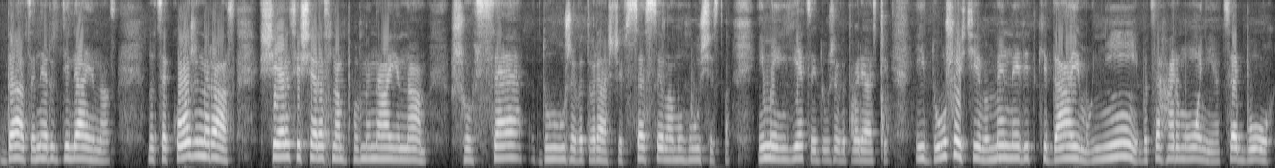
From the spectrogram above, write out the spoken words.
да, це не розділяє нас. Ну це кожен раз ще раз і ще раз нам поминає нам, що все дуже витворяще, все сила могущества. І ми і є цей дуже витворящий. І душу і тіло ми не відкидаємо. Ні, бо це гармонія, це Бог.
